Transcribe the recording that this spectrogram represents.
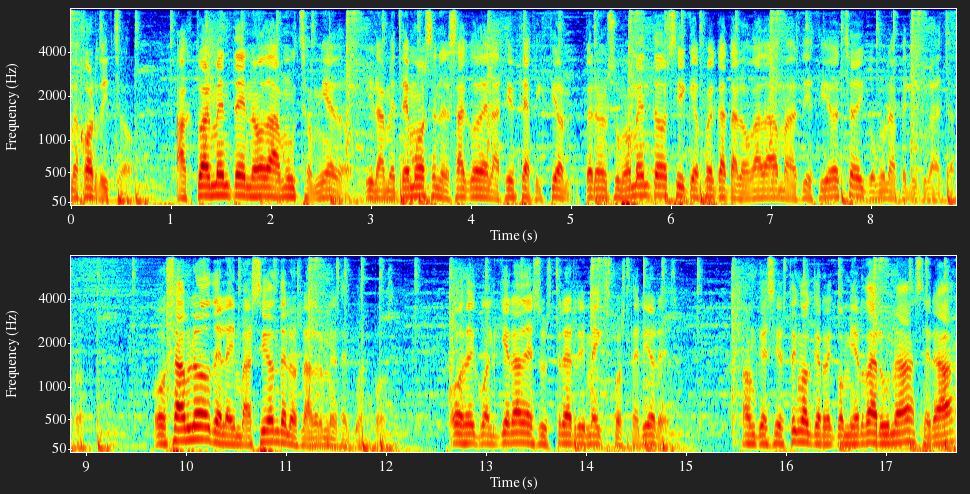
mejor dicho. Actualmente no da mucho miedo y la metemos en el saco de la ciencia ficción, pero en su momento sí que fue catalogada más 18 y como una película de terror. Os hablo de la invasión de los ladrones de cuerpos o de cualquiera de sus tres remakes posteriores. Aunque si os tengo que recomendar una, será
